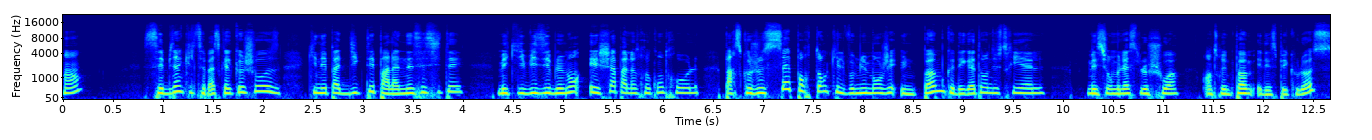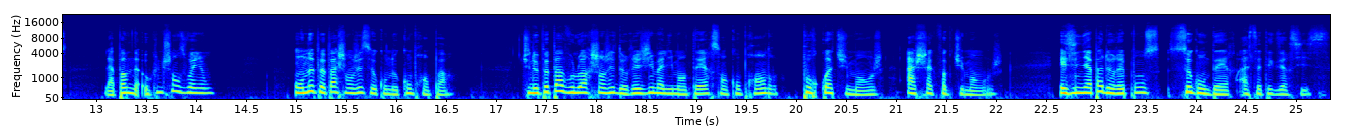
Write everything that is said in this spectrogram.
Hein? C'est bien qu'il se passe quelque chose qui n'est pas dicté par la nécessité, mais qui visiblement échappe à notre contrôle, parce que je sais pourtant qu'il vaut mieux manger une pomme que des gâteaux industriels. Mais si on me laisse le choix entre une pomme et des spéculoos, la pomme n'a aucune chance, voyons. On ne peut pas changer ce qu'on ne comprend pas. Tu ne peux pas vouloir changer de régime alimentaire sans comprendre pourquoi tu manges à chaque fois que tu manges. Et il n'y a pas de réponse secondaire à cet exercice.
